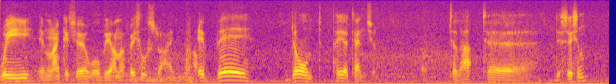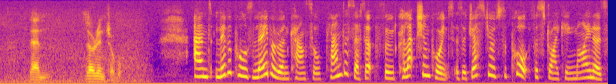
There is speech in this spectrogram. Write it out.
we in Lancashire will be on official strike. If they don't pay attention to that uh, decision, then they're in trouble. And Liverpool's Labour-run council plan to set up food collection points as a gesture of support for striking miners.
